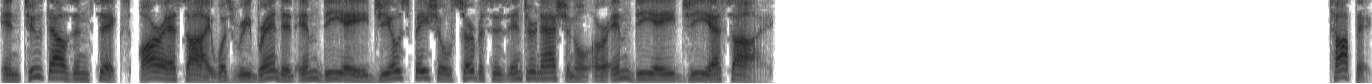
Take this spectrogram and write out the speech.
In 2006, RSI was rebranded MDA Geospatial Services International or MDA GSI. Topic:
